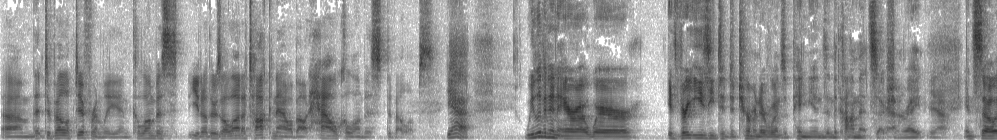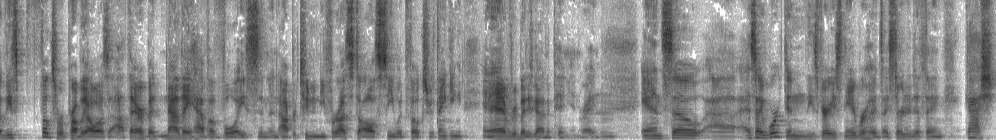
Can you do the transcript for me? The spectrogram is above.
um, that develop differently. And Columbus, you know, there's a lot of talk now about how Columbus develops. Yeah. We live in an era where it's very easy to determine everyone's opinions in the comment section, yeah. right? Yeah. And so these folks were probably always out there, but now they have a voice and an opportunity for us to all see what folks are thinking, and everybody's got an opinion, right? Mm-hmm. And so uh, as I worked in these various neighborhoods, I started to think, gosh,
